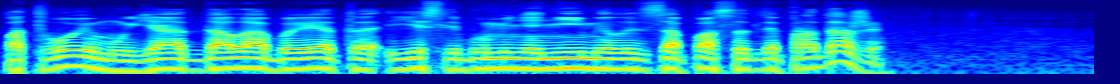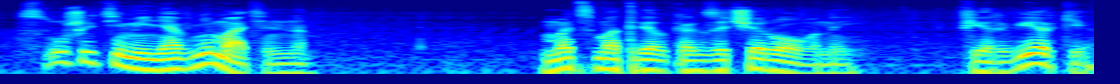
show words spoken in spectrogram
По-твоему, я отдала бы это, если бы у меня не имелось запаса для продажи? Слушайте меня внимательно. Мэтт смотрел как зачарованный. Фейерверки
